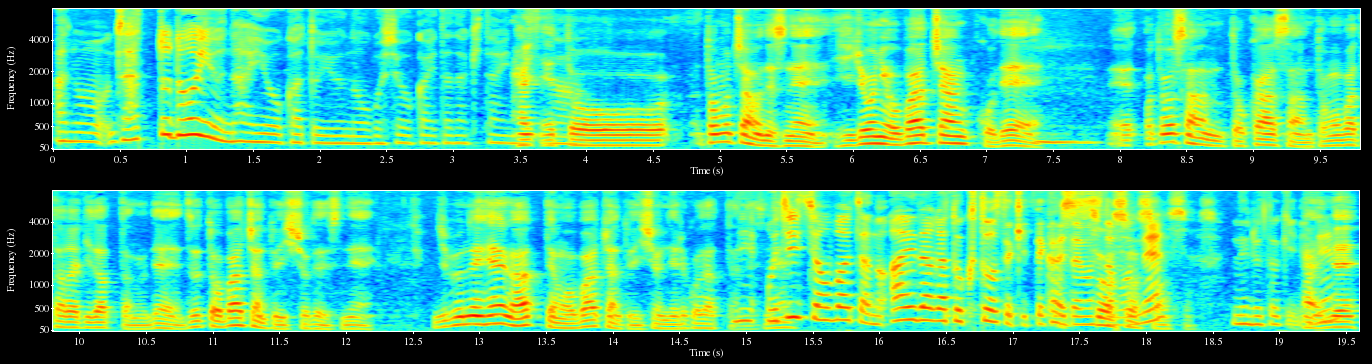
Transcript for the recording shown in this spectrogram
あのざっとどういう内容かというのをご紹介いただきたいんですが、はい、えっとともちゃんはですね非常におばあちゃん子で、うん、えお父さんとお母さん共働きだったのでずっとおばあちゃんと一緒でですね自分の部屋があってもおばあちゃんと一緒に寝る子だったんですね、ね、おじいちゃんおばあちゃんの間が特等席って書いてありましたもんね。寝る時にね、はい、で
